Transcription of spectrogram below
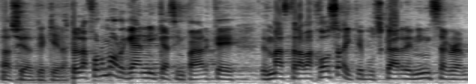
la ciudad que quieras. Pero la forma orgánica, sin pagar, que es más trabajosa, hay que buscar en Instagram.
